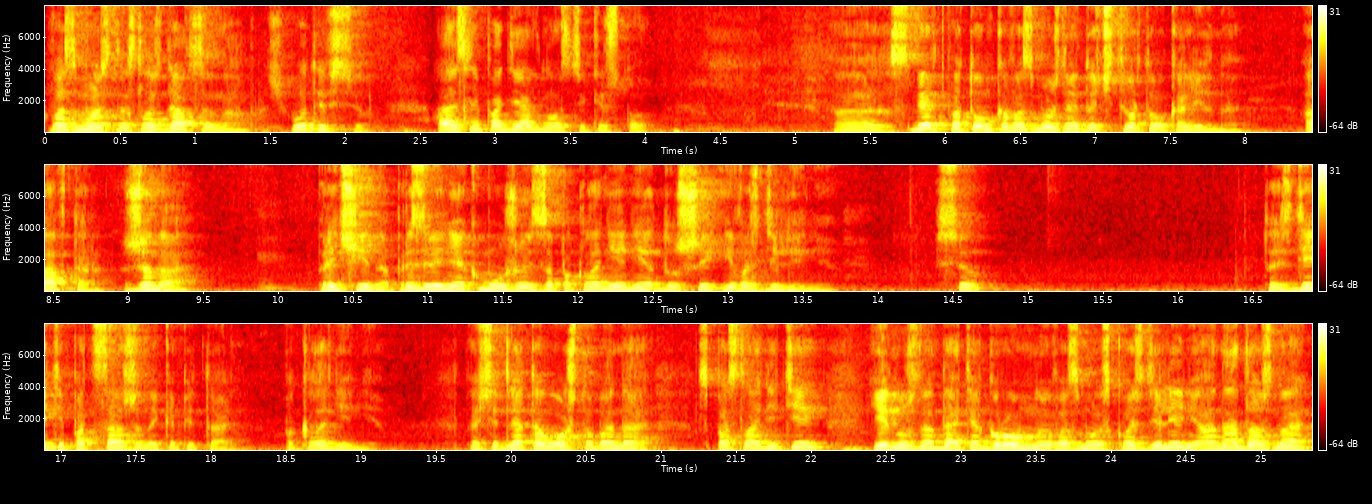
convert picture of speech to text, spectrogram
возможность наслаждаться напрочь. Вот и все. А если по диагностике что? Э, смерть потомка возможная до четвертого колена. Автор – жена. Причина – презрение к мужу из-за поклонения души и вожделения. Все. То есть дети подсажены капитально, поклонением. Значит, для того, чтобы она спасла детей, ей нужно дать огромную возможность к возделению, она должна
